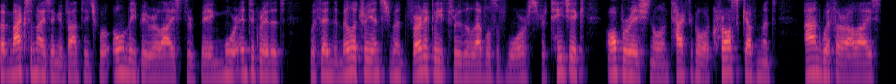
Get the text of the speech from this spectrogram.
but maximizing advantage will only be realized through being more integrated within the military instrument, vertically through the levels of war, strategic, operational, and tactical across government and with our allies,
